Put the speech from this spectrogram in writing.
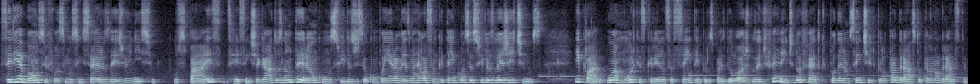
Seria bom se fôssemos sinceros desde o início. Os pais recém-chegados não terão com os filhos de seu companheiro a mesma relação que têm com seus filhos legítimos. E claro, o amor que as crianças sentem pelos pais biológicos é diferente do afeto que poderão sentir pelo padrasto ou pela madrasta.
